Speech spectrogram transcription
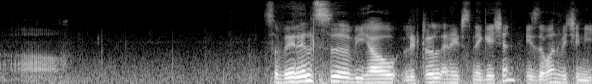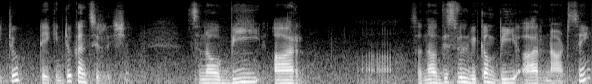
Uh, so where else uh, we have literal and its negation is the one which you need to take into consideration. So now B or uh, so now this will become B or not C.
